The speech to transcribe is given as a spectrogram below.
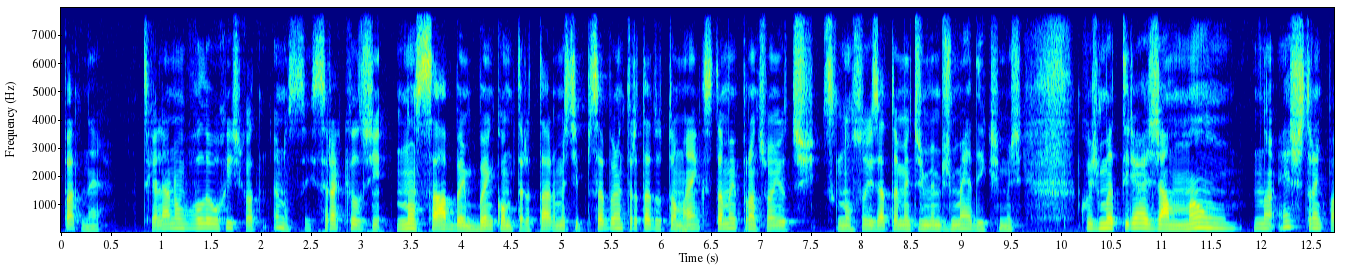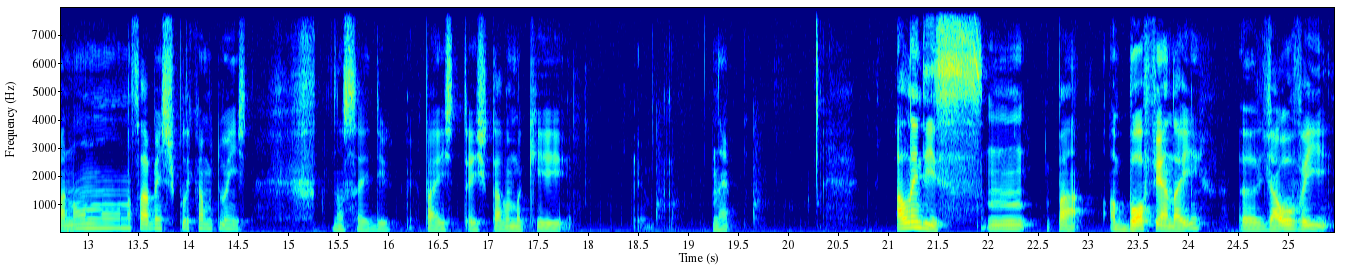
Pá, né? Se calhar não valeu o risco. Eu não sei. Será que eles não sabem bem como tratar? Mas tipo, saberem tratar do Tom Hanks também, pronto, são outros. Não são exatamente os mesmos médicos, mas com os materiais à mão. Não, é estranho, pá. Não, não, não sabem explicar muito bem isto. Não sei, digo. Pá, isto, isto estava-me aqui. Né? Além disso, hum, pá, a BOF anda aí, uh, já houve aí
